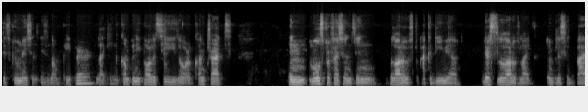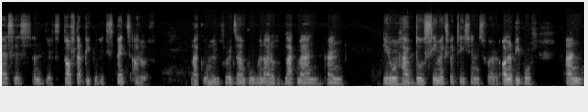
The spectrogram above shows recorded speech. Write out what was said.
discrimination isn't on paper, like in company policies or contracts, in most professions, in a lot of academia, there's still a lot of like implicit biases and stuff that people expect out of black women, for example, when out of a black man, and they don't have those same expectations for other people. And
